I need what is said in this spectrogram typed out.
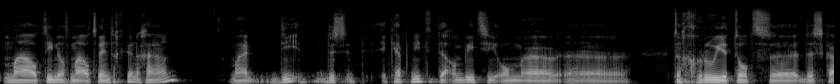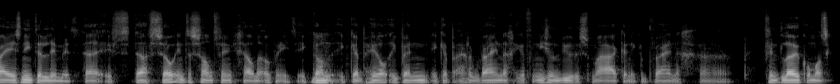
maal 10 of maal 20 kunnen gaan... Maar die, dus ik heb niet de ambitie om eh, eh, te groeien tot uh, the sky is niet the limit. Daar is, daar zo interessant vind ik geld nou ook weer niet. Ik, kan, Mm. ik, heb heel, ik, ben, ik heb eigenlijk weinig, ik heb niet zo'n dure smaak en ik heb weinig... eh, ik vind het leuk om als ik,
